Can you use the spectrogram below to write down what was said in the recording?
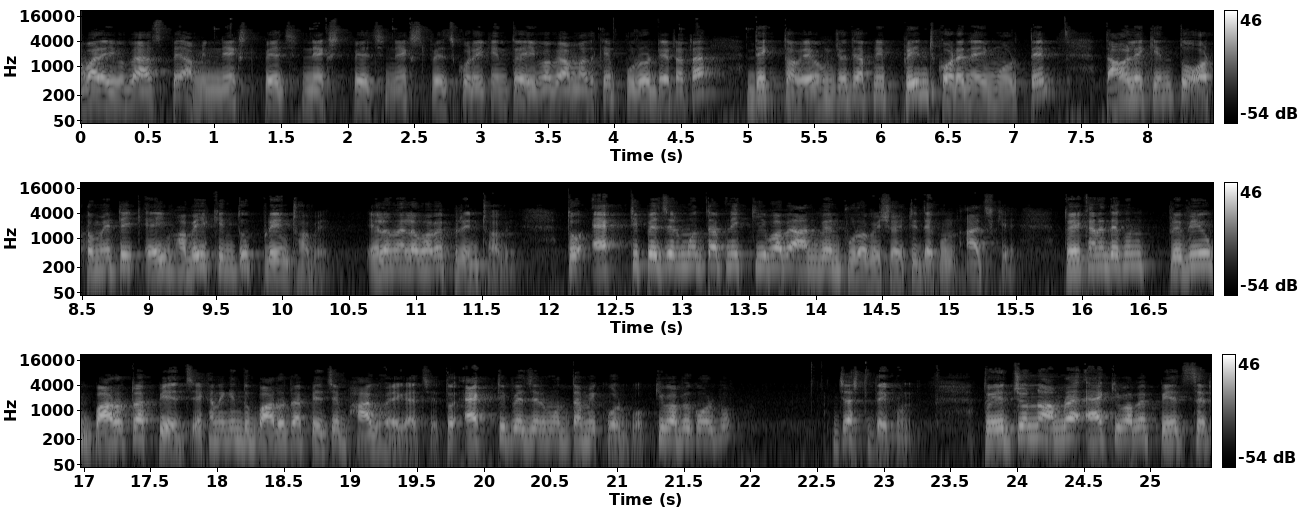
আবার এইভাবে আসবে। আমি next page next page next page করে কিন্তু এইভাবে আমাদেরকে পুরো ডেটাটা দেখতে হবে। এবং যদি আপনি প্রিন্ট করেন এই মুহূর্তে, তাহলে কিন্তু অটোমেটিক এইভাবেই কিন্তু প্রিন্ট হবে। এলোমেলোভাবে প্রিন্ট হবে। তো একটি পেজের মধ্যে আপনি কীভাবে আনবেন পুরো বিষয়টি দেখুন আজকে। তো এখানে দেখুন প্রিভিউ বারোটা পেজ এখানে কিন্তু বারোটা পেজে ভাগ হয়ে গেছে। তো একটি পেজের মধ্যে আমি করব। কীভাবে করব? জাস্ট দেখুন। তো এর জন্য আমরা একইভাবে পেজ সেট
